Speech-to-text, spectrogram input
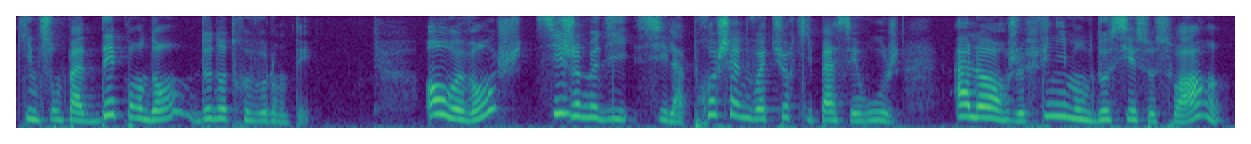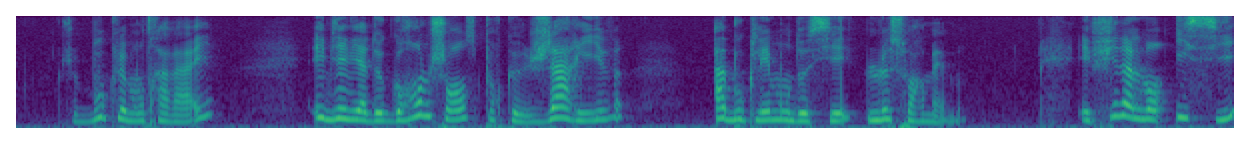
qui ne sont pas dépendants de notre volonté. En revanche, si je me dis si la prochaine voiture qui passe est rouge, alors je finis mon dossier ce soir, je boucle mon travail, eh bien il y a de grandes chances pour que j'arrive à boucler mon dossier le soir même. Et finalement ici,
